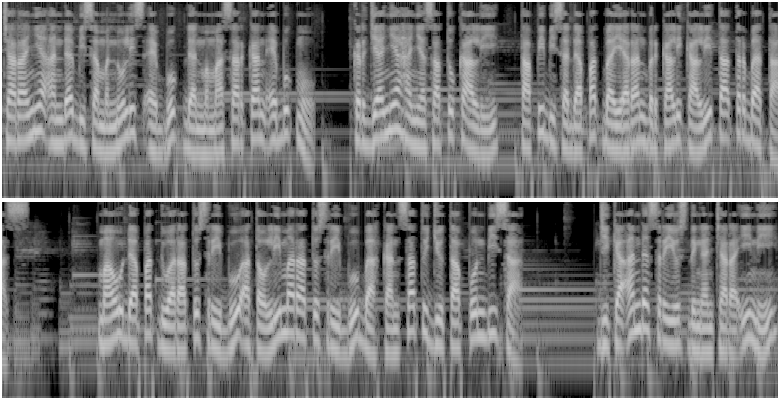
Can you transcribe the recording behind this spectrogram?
Caranya Anda bisa menulis e-book dan memasarkan e-bookmu. Kerjanya hanya satu kali, tapi bisa dapat bayaran berkali-kali tak terbatas. Mau dapat 200 ribu atau 500 ribu bahkan 1 juta pun bisa. Jika Anda serius dengan cara ini,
